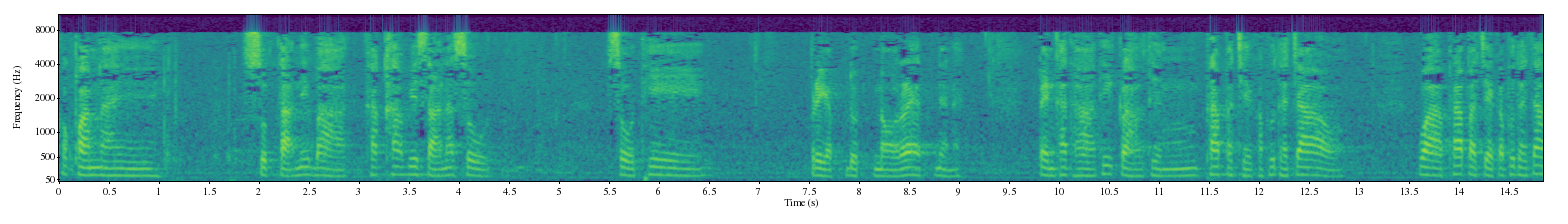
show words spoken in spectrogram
ก็ความในสุตตานิบาตคัคควิสานสูตร สูตรที่เปรียบดุดนอแรดเนี่ยนะเป็นคาถาที่กล่าวถึงพระปัจเจกพุทธเจ้า ว่าพระปัจเจกพุทธเจ้า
